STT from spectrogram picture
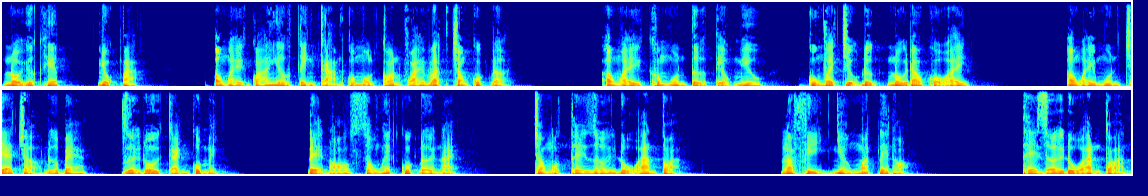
nỗi ức hiếp, nhục mạ. Ông ấy quá hiểu tình cảm của một con quái vật trong cuộc đời. Ông ấy không muốn Tử Tiểu Miêu cũng phải chịu đựng nỗi đau khổ ấy. Ông ấy muốn che chở đứa bé dưới đôi cánh của mình, để nó sống hết cuộc đời này trong một thế giới đủ an toàn. La Phi nhướng mắt lên họ. Thế giới đủ an toàn.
